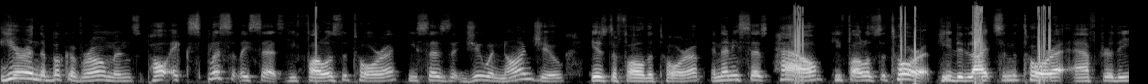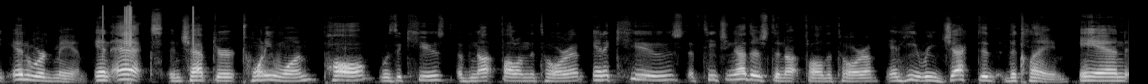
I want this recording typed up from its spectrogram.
here in the book of Romans, Paul explicitly says he follows the Torah. He says that Jew and non-Jew is to follow the Torah. And then he says how he follows the Torah. He delights in the Torah after the inward man. In Acts, in chapter 21, Paul was accused of not following the Torah and accused of teaching others to not follow the Torah. And he rejected the claim. And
